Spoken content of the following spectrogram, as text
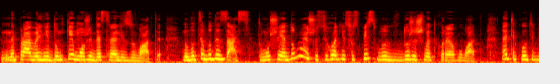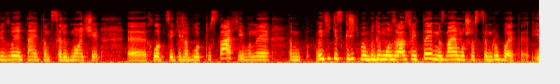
неправильні думки можуть десь реалізувати. Ну бо це буде зась. Тому що я думаю, що сьогодні суспільство буде дуже швидко реагувати. Знаєте, коли тобі дзвонять навіть там серед ночі е, хлопці, які на блокпостах, і вони там ви тільки скажіть, ми будемо зразу йти, ми знаємо, що з цим робити. І,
